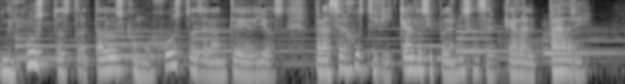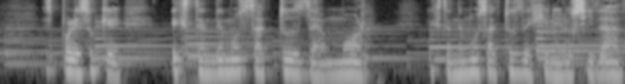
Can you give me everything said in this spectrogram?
injustos tratados como justos delante de Dios para ser justificados y podernos acercar al Padre. Es por eso que extendemos actos de amor, extendemos actos de generosidad,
